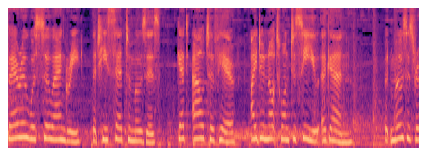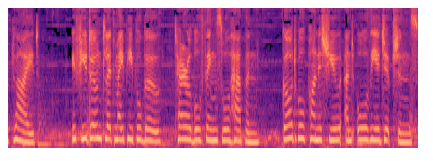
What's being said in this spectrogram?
Pharaoh was so angry that he said to Moses, Get out of here, I do not want to see you again. But Moses replied, If you don't let my people go, terrible things will happen. God will punish you and all the Egyptians.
